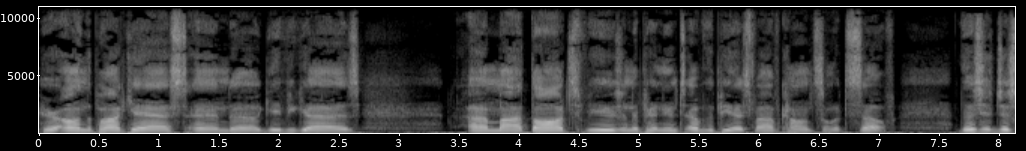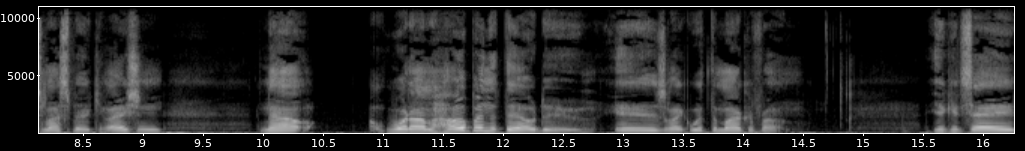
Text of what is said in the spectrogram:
here on the podcast and uh, give you guys uh, my thoughts, views, and opinions of the PS5 console itself. This is just my speculation. Now, what I'm hoping that they'll do is like with the microphone. You could say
